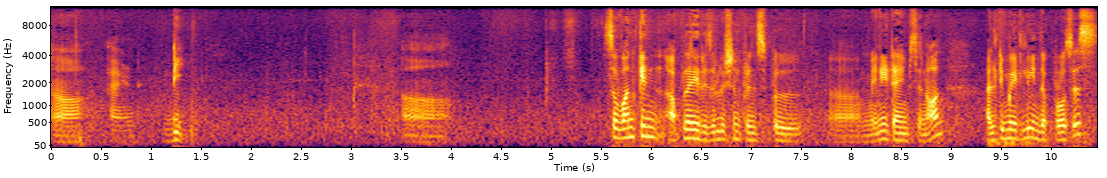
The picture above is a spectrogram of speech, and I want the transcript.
uh, and D. Uh, so one can apply resolution principle uh, many times and all ultimately in the process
